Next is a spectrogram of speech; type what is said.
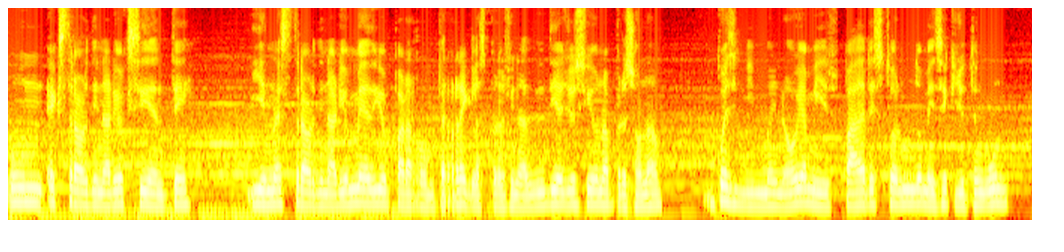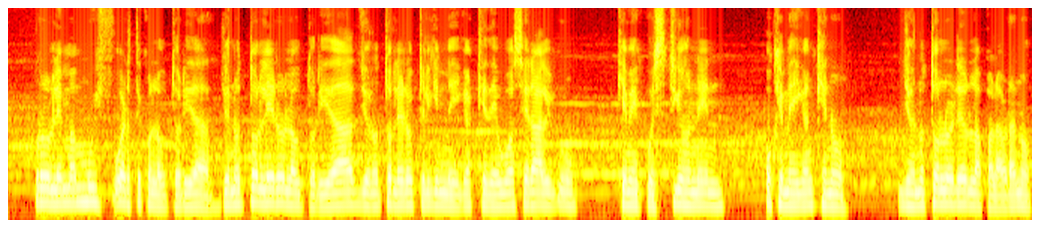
un extraordinario accidente y un extraordinario medio para romper reglas, pero al final del día yo he sido una persona, pues mi, mi novia, mis padres, todo el mundo me dice que yo tengo un problema muy fuerte con la autoridad. Yo no tolero la autoridad, yo no tolero que alguien me diga que debo hacer algo, que me cuestionen o que me digan que no. Yo no tolero la palabra no.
